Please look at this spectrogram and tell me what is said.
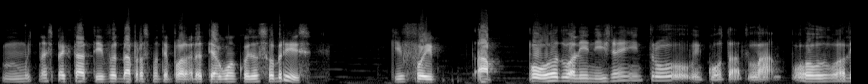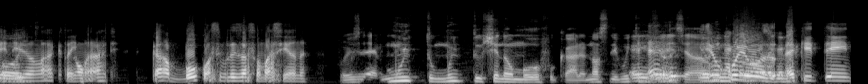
muito na expectativa da próxima temporada ter alguma coisa sobre isso. Que foi a porra do alienígena entrou em contato lá, porra, o alienígena lá que tá em Marte. Acabou com a civilização marciana. Pois é, muito, muito xenomorfo, cara. Nossa, de muita É, referência. eu- ao- E o curioso é que tem,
